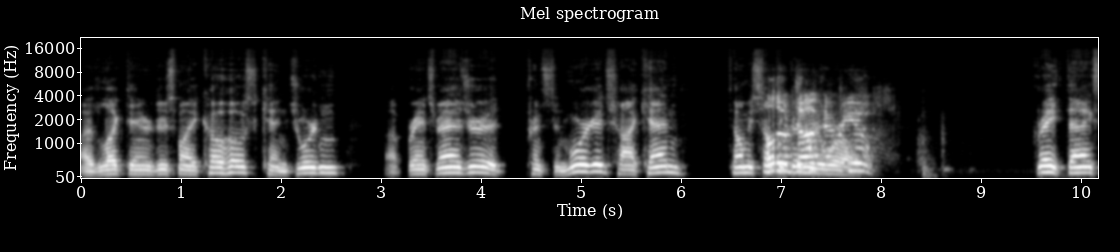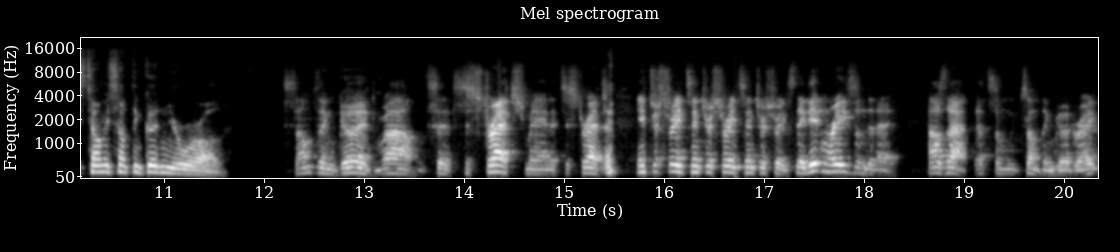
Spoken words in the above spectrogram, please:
I'd like to introduce my co host, Ken Jordan, branch manager at Princeton Mortgage. Hi, Ken. Tell me something Hello, good Doug. in your How world. are you? Great, thanks. Tell me something good in your world. Something good. Wow. It's, it's a stretch, man. It's a stretch. interest rates, interest rates, interest rates. They didn't raise them today. How's that? That's some something good, right?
